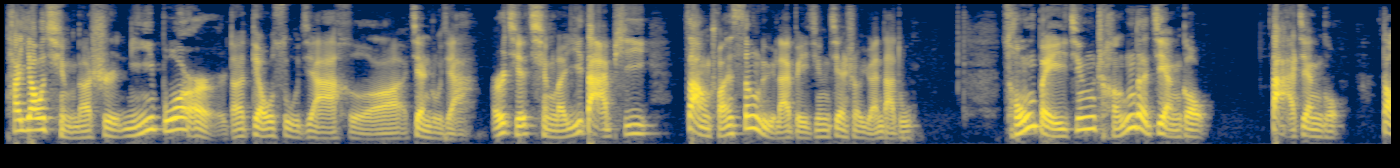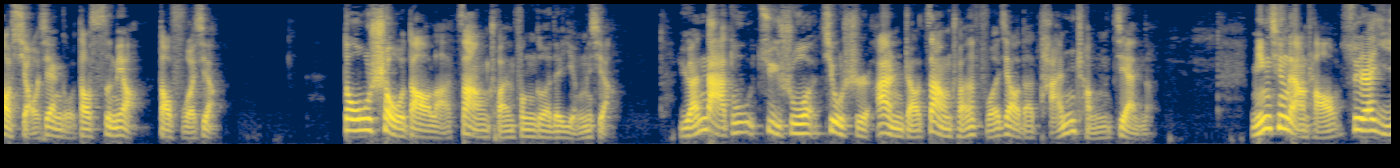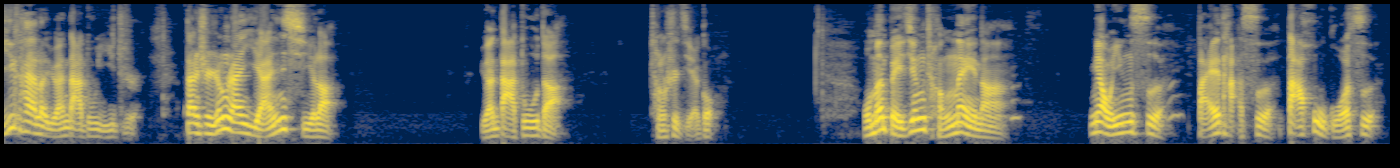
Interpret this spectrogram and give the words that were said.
他邀请的是尼泊尔的雕塑家和建筑家，而且请了一大批藏传僧侣来北京建设元大都。从北京城的建构、大建构到小建构到寺庙。到佛像，都受到了藏传风格的影响。元大都据说就是按照藏传佛教的坛城建的。明清两朝虽然移开了元大都遗址，但是仍然沿袭了元大都的城市结构。我们北京城内呢，妙音寺、白塔寺、大护国寺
